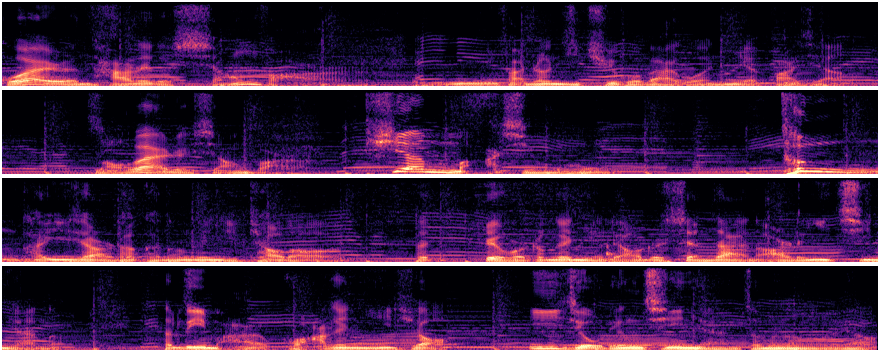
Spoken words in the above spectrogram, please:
国外人他这个想法，你反正你去过外国，你也发现了，老外这想法天马行空，噌，他一下他可能给你跳到，他这会儿正跟你聊着现在呢，二零一七年呢，他立马咵给你一跳，一九零七年怎么怎么样，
